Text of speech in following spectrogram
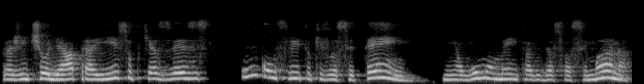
para a gente olhar para isso, porque às vezes um conflito que você tem em algum momento ali da sua semana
